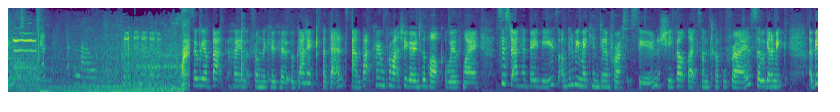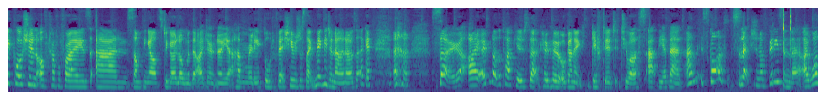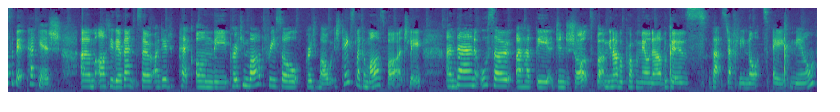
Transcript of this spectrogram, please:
Hello. so we are back home from the Coco Organic event and back home from actually going to the park with my sister and her babies. I'm going to be making dinner for us soon. She felt like some truffle fries. So we're going to make a big portion of truffle fries and something else to go along with it. I don't know yet. I haven't really thought of it. She was just like, make me dinner. And I was like, okay. So I opened up the package that Coco Organic gifted to us at the event and it's got a selection of goodies in there. I was a bit peckish um, after the event. So I did peck on the protein bar, the Free Soul protein bar, which tastes like a Mars bar actually. And then also I had the ginger shots, but I'm gonna have a proper meal now because that's definitely not a meal.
